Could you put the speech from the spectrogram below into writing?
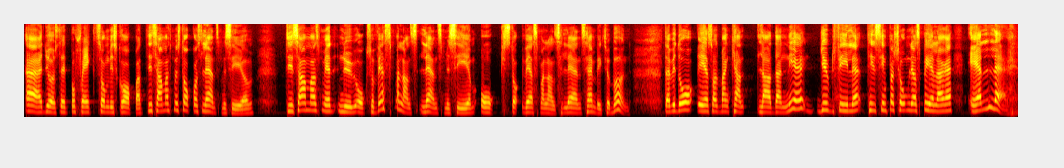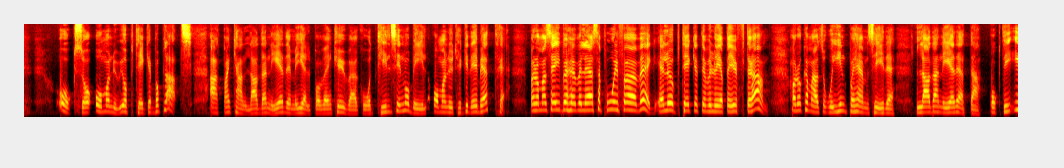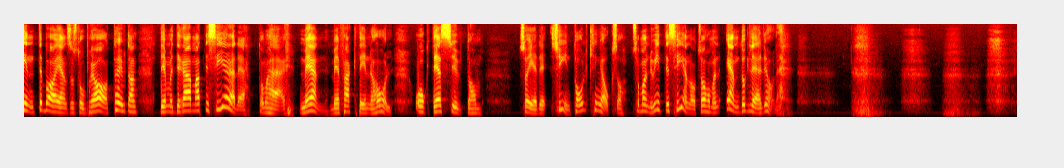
är just ett projekt som vi skapat tillsammans med Stockholms länsmuseum tillsammans med nu också Västmanlands länsmuseum och Västmanlands läns hembygdsförbund. Där vi då är så att man kan ladda ner ljudfiler till sin personliga spelare eller också om man nu upptäcker på plats att man kan ladda ner det med hjälp av en QR-kod till sin mobil om man nu tycker det är bättre. Men om man säger behöver läsa på i förväg eller upptäcker att jag vill veta i efterhand. Ja, då kan man alltså gå in på hemsidan, ladda ner detta. Och det är inte bara en som står och pratar utan de är dramatiserade de här, men med faktainnehåll. Och dessutom så är det syntolkningar också. Så om man nu inte ser något så har man ändå glädje av det.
